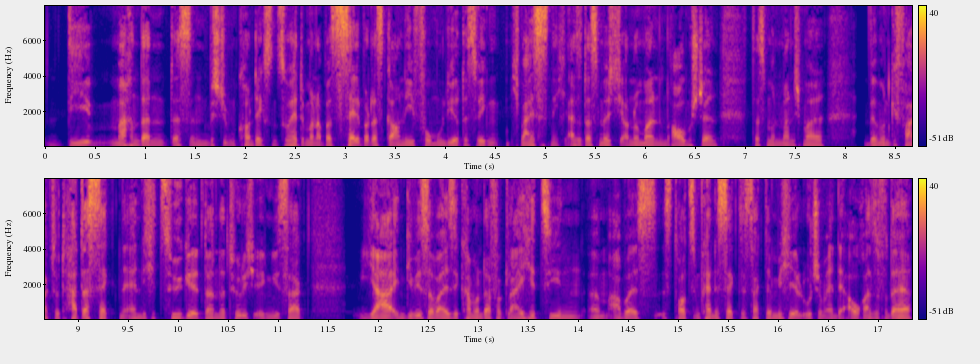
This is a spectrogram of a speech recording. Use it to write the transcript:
die machen dann das in bestimmten Kontext und so hätte man aber selber das gar nie formuliert. Deswegen, ich weiß es nicht. Also das möchte ich auch nochmal in den Raum stellen, dass man manchmal, wenn man gefragt wird, hat das sektenähnliche Züge, dann natürlich irgendwie sagt, ja, in gewisser Weise kann man da Vergleiche ziehen, ähm, aber es ist trotzdem keine Sekte, sagt der Michael Utsch am Ende auch. Also von daher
